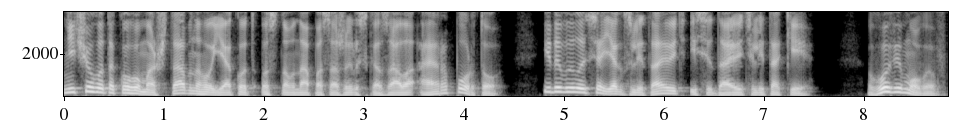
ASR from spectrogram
Нічого такого масштабного, як от основна пасажирська зала аеропорту, і дивилися, як злітають і сідають літаки. Гові мовив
